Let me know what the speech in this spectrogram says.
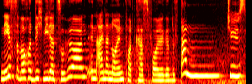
nächste Woche, dich wieder zu hören in einer neuen Podcast-Folge. Bis dann! Tschüss.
